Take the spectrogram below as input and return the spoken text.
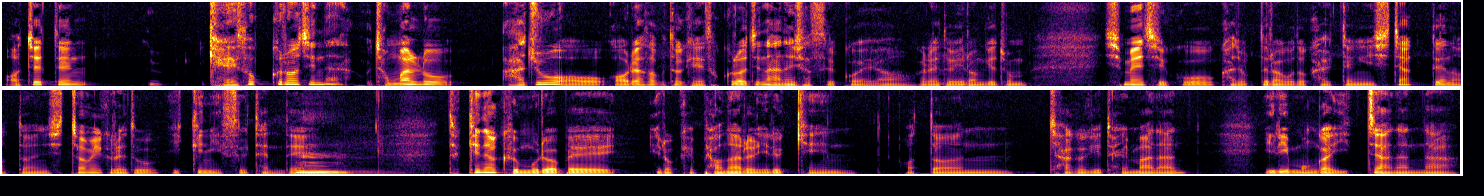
어쨌든 계속 그러지는 정말로 아주 어, 어려서부터 계속 그러지는 않으셨을 거예요. 그래도 음. 이런 게 좀 심해지고 가족들하고도 갈등이 시작된 어떤 시점이 그래도 있긴 있을 텐데 음, 특히나 그 무렵에 이렇게 변화를 일으킨 어떤 자극이 될 만한 일이 뭔가 있지 않았나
